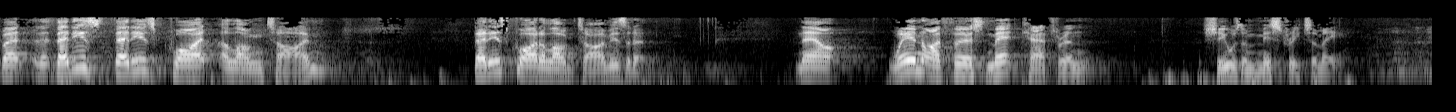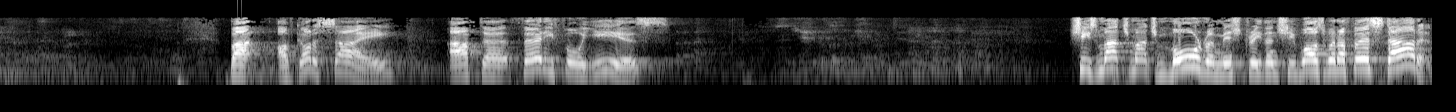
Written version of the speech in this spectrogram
but that is, that is quite a long time. That is quite a long time, isn't it? Now, when I first met Catherine, she was a mystery to me. But I've got to say, after 34 years, she's much, much more of a mystery than she was when I first started.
